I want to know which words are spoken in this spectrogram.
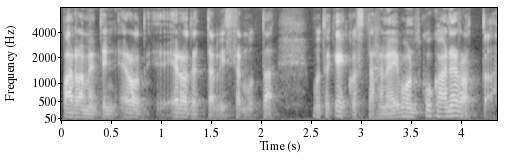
parlamentin erot, erotettavissa, mutta, mutta Kekkostahan ei voinut kukaan erottaa.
